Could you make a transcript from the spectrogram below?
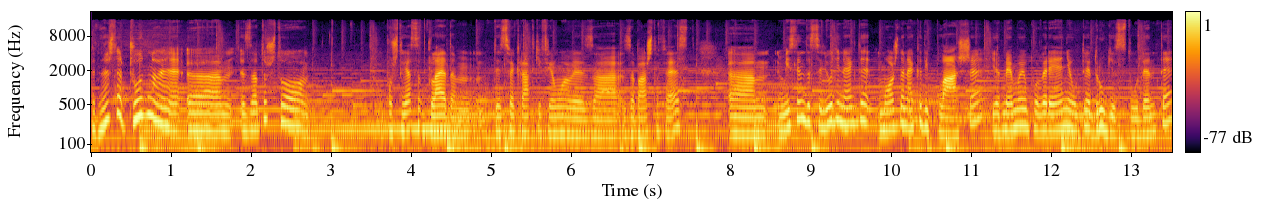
Pa znaš šta, čudno je, zato što pošto ja sad gledam te sve kratke filmove za, za Bašta Fest, um, mislim da se ljudi negde možda nekad i plaše jer nemaju poverenja u te druge studente,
